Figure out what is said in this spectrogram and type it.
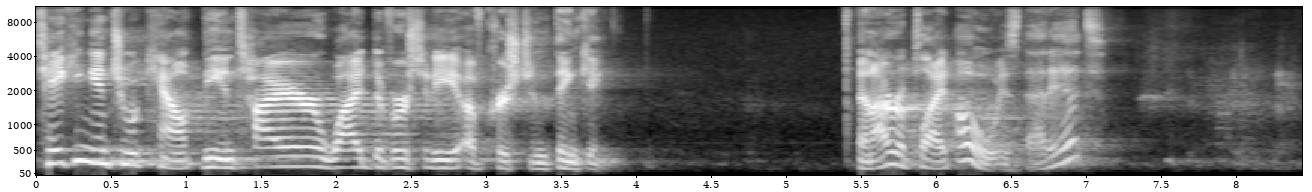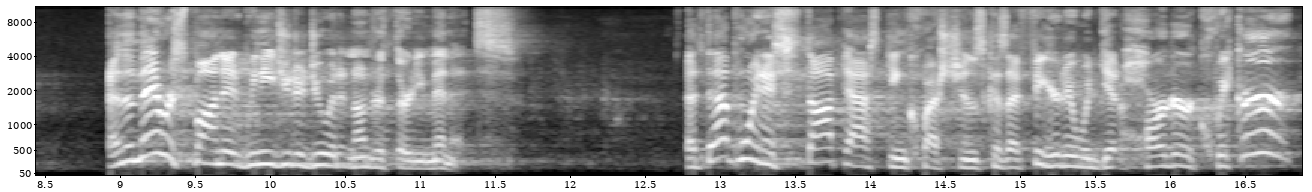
taking into account the entire wide diversity of Christian thinking. And I replied, Oh, is that it? And then they responded, We need you to do it in under 30 minutes. At that point, I stopped asking questions because I figured it would get harder quicker.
